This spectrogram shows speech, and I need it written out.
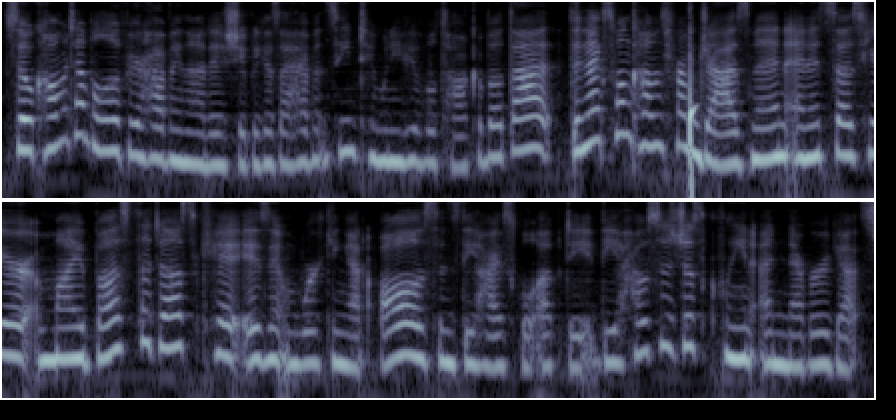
So comment down below if you're having that issue because I haven't seen too many people talk about that. The next one comes from Jasmine and it says here, my Bust the Dust kit isn't working at all since the high school update. The house is just clean and never gets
